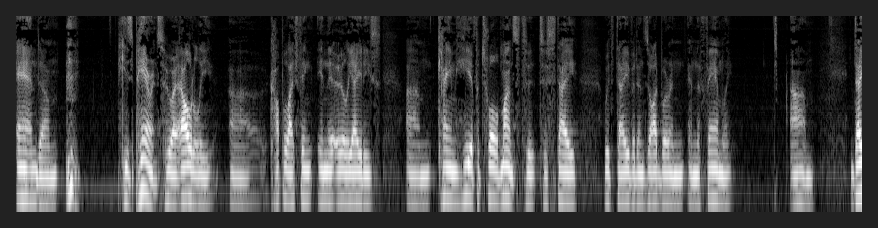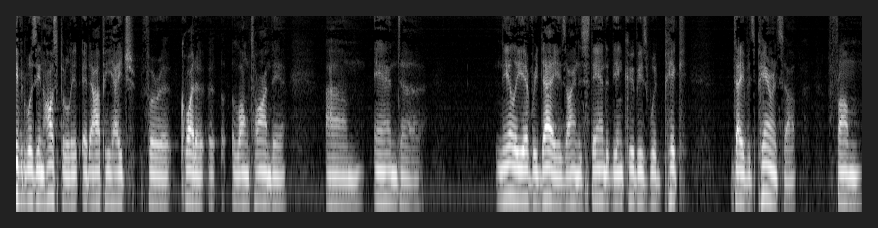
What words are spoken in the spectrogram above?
And um, his parents, who are elderly, uh, couple, I think, in their early 80s, um, came here for 12 months to, to stay with David and Zodwa and, and the family. Um, David was in hospital at, at RPH for a, quite a, a, long time there. Um, and uh, nearly every day, as I understand it, the Incubes would pick David's parents up from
